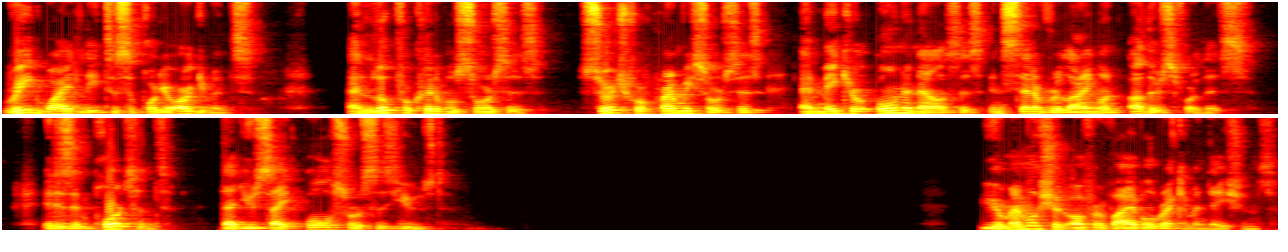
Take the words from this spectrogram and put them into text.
Read widely to support your arguments, and look for credible sources. Search for primary sources and make your own analysis instead of relying on others for this. It is important that you cite all sources used. Your memo should offer viable recommendations.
